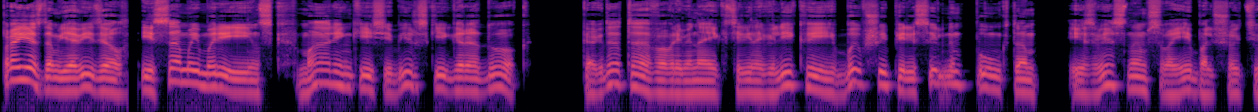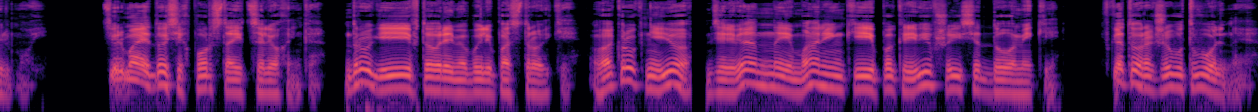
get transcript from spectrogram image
Проездом я видел и самый Мариинск, маленький сибирский городок, когда-то во времена Екатерины Великой бывший пересыльным пунктом, известным своей большой тюрьмой. Тюрьма и до сих пор стоит целехонько. Другие в то время были постройки. Вокруг нее деревянные маленькие покривившиеся домики, в которых живут вольные.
